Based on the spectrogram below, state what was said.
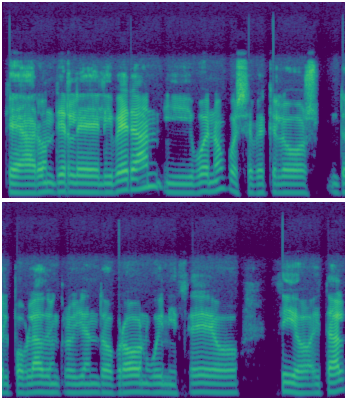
Que a Arondir le liberan y bueno, pues se ve que los del poblado, incluyendo Bronwyn y Ceo, Cío y tal,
